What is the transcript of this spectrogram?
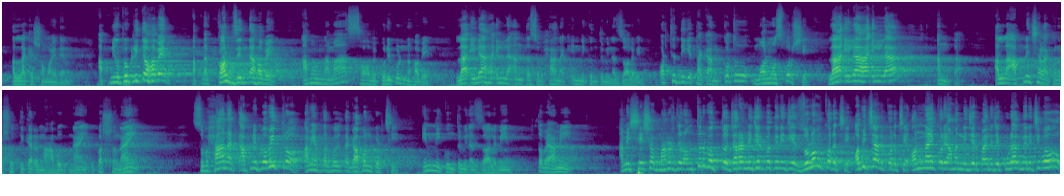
আল্লাহকে সময় দেন। আপনি উপকৃত হবেন, আপনার কল্প জিন্দা হবে, আমল নামা সবে পরিপূর্ণ হবে। লা ইলাহা ইল্লা আনতা সুবহানাক, ইন্নী কুনতু মিনাজ জালিমিন। অর্থের দিকে তাকান, কত মর্মস্পর্শী। লা ইলাহা ইল্লা আনতা। আল্লাহ আপনি ছাড়া কোনো সত্যিকারের মাহবুদ নাই, উপাস্য নাই। সুবহানাক, আপনি পবিত্র, আমি আপনার পবিত্রতা জ্ঞাপন করছি। ইন্নি কুন্তুমিনা জালিমিন। তবে আমি আমি সেসব মানুষদের অন্তর্ভুক্ত যারা নিজের প্রতি নিজে জুলুম করেছে, অবিচার করেছে, অন্যায় করে আমার নিজের পায়ে নিজে কুড়াল মেরেছি বহু।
